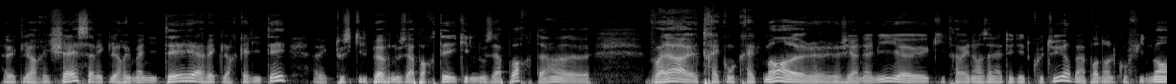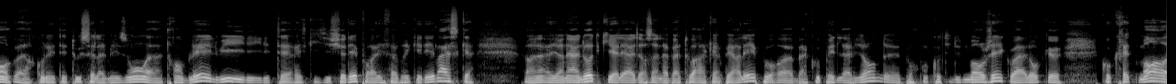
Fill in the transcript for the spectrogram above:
avec leur richesse, avec leur humanité, avec leur qualité, avec tout ce qu'ils peuvent nous apporter et qu'ils nous apportent. Hein, euh, voilà, euh, très concrètement, euh, j'ai un ami euh, qui travaille dans un atelier de couture. Ben, pendant le confinement, alors qu'on était tous à la maison à trembler, lui, il, était réquisitionné pour aller fabriquer des masques. Il y en a, un autre qui allait dans un abattoir à Quimperlé pour euh, bah, couper de la viande euh, pour qu'on continue de manger, quoi. Donc euh, concrètement,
